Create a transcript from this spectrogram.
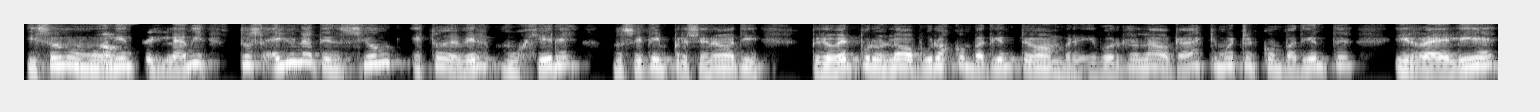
y son un movimiento islamista. Entonces hay una tensión, esto de ver mujeres, no sé te ha impresionado a ti, pero ver por un lado puros combatientes hombres y por otro lado, cada vez que muestran combatientes israelíes,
